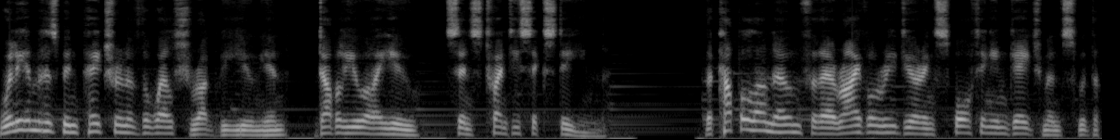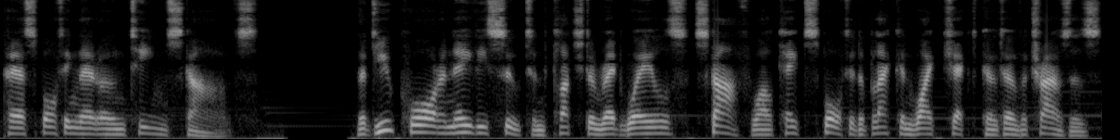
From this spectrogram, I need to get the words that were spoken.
William has been patron of the Welsh Rugby Union, WRU, since 2016. The couple are known for their rivalry during sporting engagements with the pair sporting their own team scarves. The Duke wore a navy suit and clutched a red Wales scarf while Kate sported a black and white checked coat over trousers,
